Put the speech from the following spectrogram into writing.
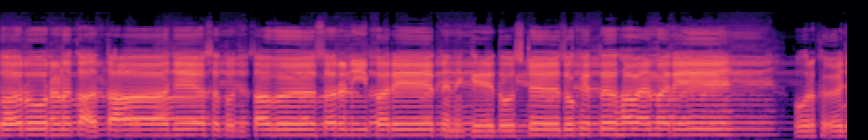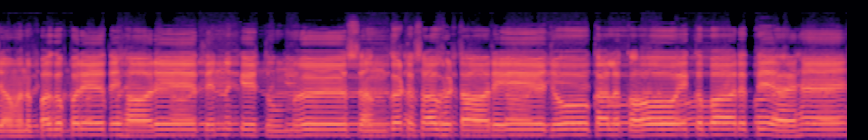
ਕਰੋ ਰਣ ਘਾਤਾ। ਜੇ ਅਸ ਤੁਜ ਤਵ ਸਰਨੀ ਪਰੇ, ਤਿਨ ਕੇ ਦੁਸ਼ਟ ਦੁਖਿਤ ਹਵੈ ਮਰੇ। ਪੁਰਖ ਜਮਨ ਪਗ ਪਰੇ ਤਿਹਾਰੇ, ਤਿਨ ਕੇ ਤੁਮ ਸੰਕਟ ਸਭ ਟਾਰੇ। ਜੋ ਕਲ ਕੋ ਇੱਕ ਬਾਰ ਧਿਆਇ ਹੈ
